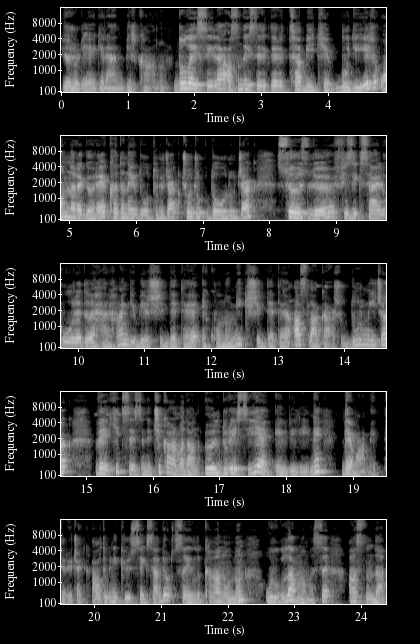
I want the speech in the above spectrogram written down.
yürürlüğe giren bir kanun. Dolayısıyla aslında istedikleri tabii ki bu değil. Onlara göre kadın evde oturacak, çocuk doğuracak, sözlü, fiziksel uğradığı herhangi bir şiddete, ekonomik şiddete asla karşı durmayacak ve hiç sesini çıkarmadan öldüresiye evliliğini devam ettirecek. 6284 sayılı kanunun uygulanmaması aslında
